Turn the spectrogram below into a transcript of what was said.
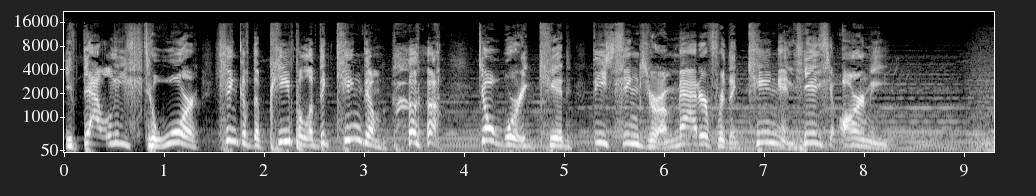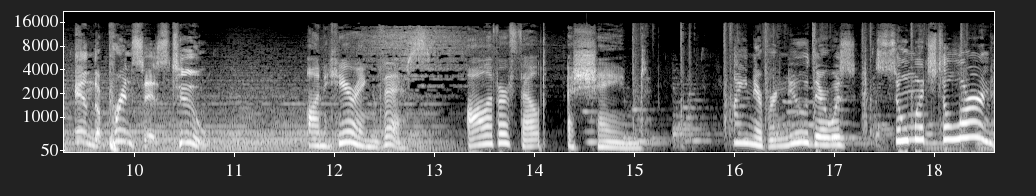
If that leads to war, think of the people of the kingdom. Don't worry, kid. These things are a matter for the king and his army. And the princess, too. On hearing this, Oliver felt ashamed. I never knew there was so much to learn.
